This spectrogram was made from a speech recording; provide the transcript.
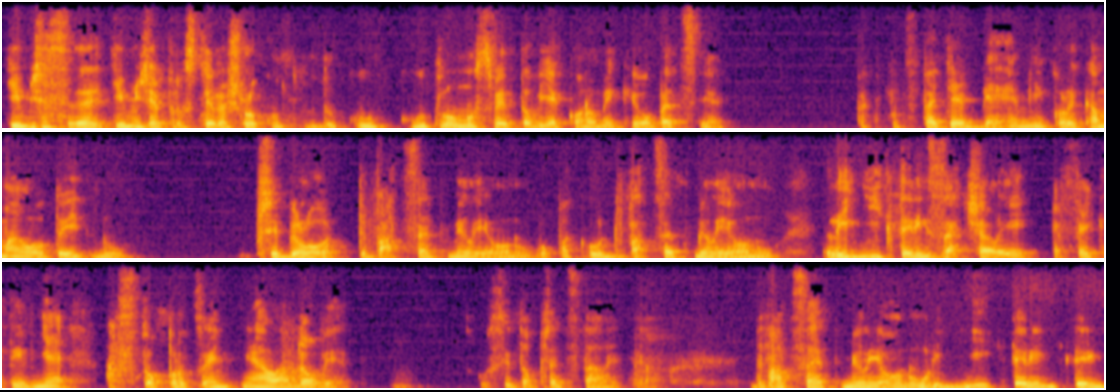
tím, že, tím, že prostě došlo k, k, k útlumu světové ekonomiky obecně, tak v podstatě během několika málo týdnů přibylo 20 milionů, opakuju 20 milionů lidí, kteří začali efektivně a stoprocentně hladovět. Zkus si to představit. Jo. 20 milionů lidí, který, který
